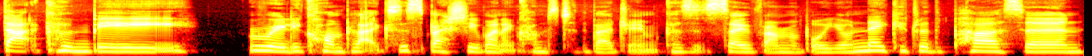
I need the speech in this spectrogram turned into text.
that can be really complex, especially when it comes to the bedroom because it's so vulnerable. You're naked with a person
